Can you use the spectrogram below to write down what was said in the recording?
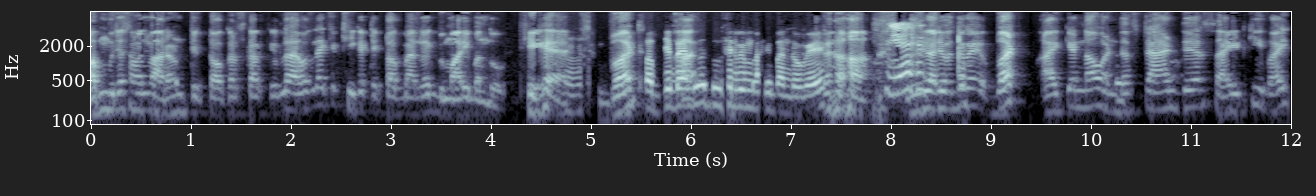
अब मुझे समझ में आ रहा है टिकटॉकर्स का आई वाज लाइक ठीक है टिकटॉक बैन हो एक बीमारी बंद हो ठीक है? बट पबजी बैन हुआ दूसरी बीमारी बंद हो गई। हाँ Yes. दूसरी वाली बंद हो गई। But I can now understand their side की भाई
